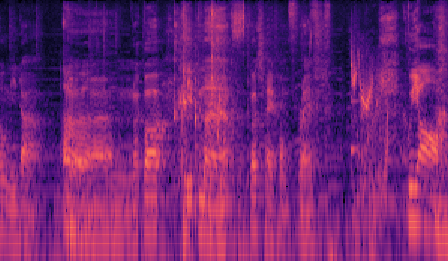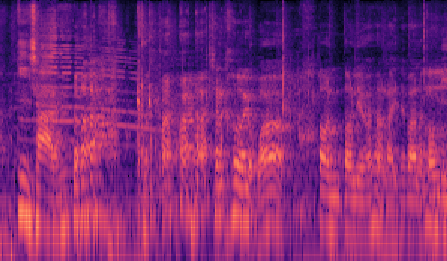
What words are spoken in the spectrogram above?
ห้องนี้ด่าเอออืมแล้วก็ลิปมาร์ก็ใช้ของ Fresh กูยอมกี่ชั้นฉันเคยบอกว่าตอนตอนเรียนมหาลัยใช่ป่ะ แล้วก็มี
